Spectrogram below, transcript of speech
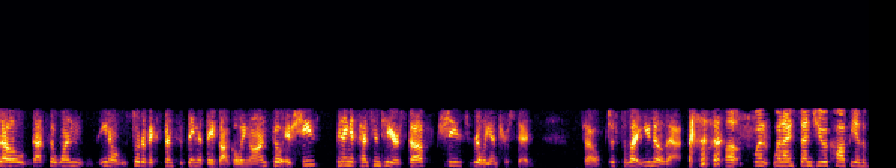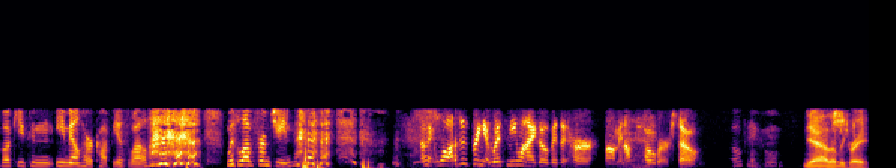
So that's a one, you know, sort of expensive thing that they've got going on. So if she's paying attention to your stuff, she's really interested. So just to let you know that. well, when when I send you a copy of the book, you can email her a copy as well. with love from Jean. okay, well I'll just bring it with me when I go visit her um in October. So. Okay, cool. Yeah, that'd be great.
